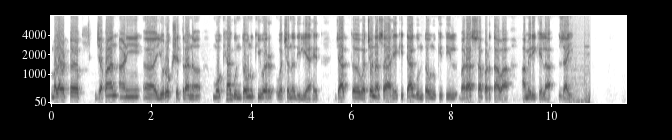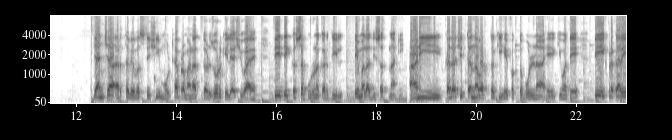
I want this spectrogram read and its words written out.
मला वाटतं जपान आणि युरोप क्षेत्रानं मोठ्या गुंतवणुकीवर वचनं दिली आहेत. ज्यात वचन असं आहे की त्या गुंतवणुकीतील बराचसा परतावा अमेरिकेला जाईल. त्यांच्या अर्थव्यवस्थेशी मोठ्या प्रमाणात तडजोड केल्याशिवाय ते ते कसं पूर्ण करतील हे मला दिसत नाही. आणि कदाचित त्यांना वाटतं की हे फक्त बोलणं आहे किंवा ते ते एक प्रकारे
